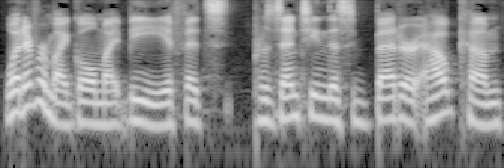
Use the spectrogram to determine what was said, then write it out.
whatever my goal might be. If it's presenting this better outcome,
